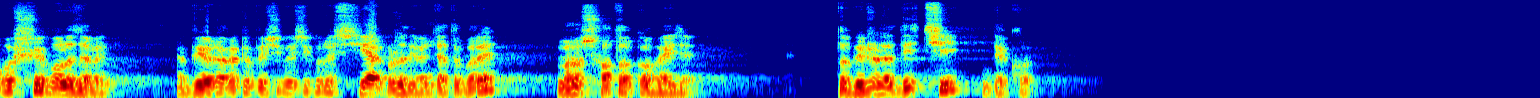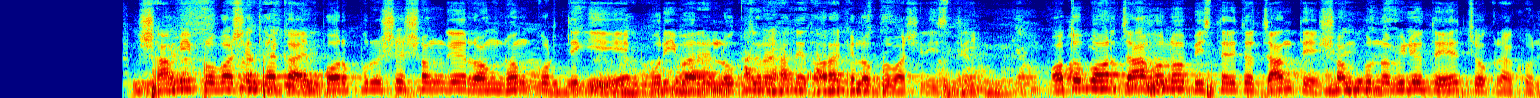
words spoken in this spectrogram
অবশ্যই বলে যাবেন। আর ভিডিওটাকে একটু বেশি বেশি করে শেয়ার করে দেবেন, যাতে করে মানুষ সতর্ক হয়ে যায়। তো ভিডিওটা দিচ্ছি, দেখুন। স্বামী প্রবাসে থাকায় পরপুরুষের সঙ্গে রংঢং করতে গিয়ে পরিবারের লোকজনের হাতে ধরা খেল প্রবাসীর স্ত্রী। অতপর যা হলো বিস্তারিত জানতে সম্পূর্ণ ভিডিওতে চোখ রাখুন।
